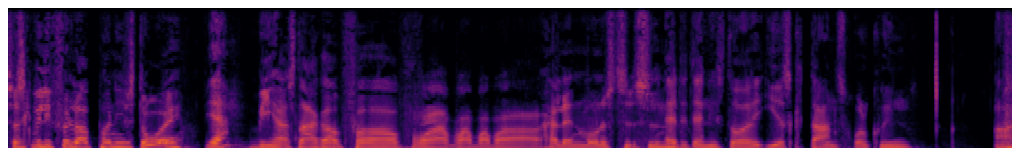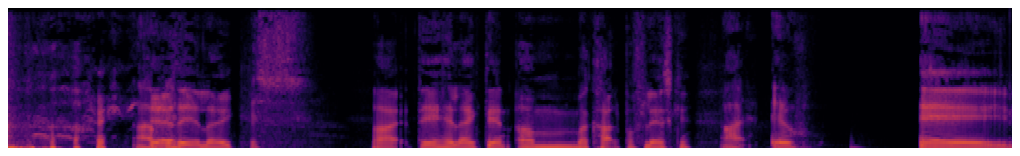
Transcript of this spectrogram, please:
Så skal vi lige følge op på en historie, Ja, vi har snakket om for halvanden måneds tid siden. er det den historie, irsk dancehall queen? Nej. Nej, det er det heller ikke. Yes. Nej, det er heller ikke den om makrel på flaske, Nej, øv. Øh,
